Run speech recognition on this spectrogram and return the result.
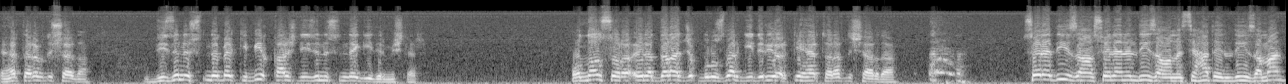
E, her tarafı dışarıda. Dizin üstünde belki bir karış dizin üstünde giydirmişler. Ondan sonra öyle daracık bluzlar giydiriyor ki her taraf dışarıda. Söylediği zaman, söylenildiği zaman, nasihat edildiği zaman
